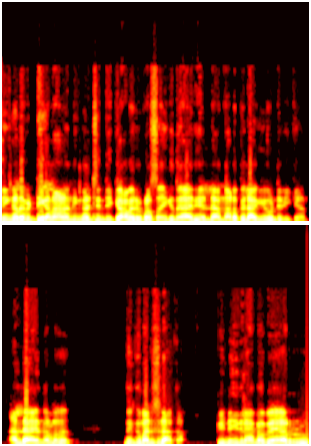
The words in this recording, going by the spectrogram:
നിങ്ങൾ വിഡ്ഢികളാണ് നിങ്ങൾ ചിന്തിക്കുക അവർ പ്രസംഗിക്കുന്ന കാര്യമെല്ലാം നടപ്പിലാക്കിക്കൊണ്ടിരിക്കുകയാണ്. അല്ല എന്നുള്ളത് നിങ്ങൾക്ക് മനസ്സിലാക്കാം. പിന്നെ ഇതിനൊക്കെ വേറൊരു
